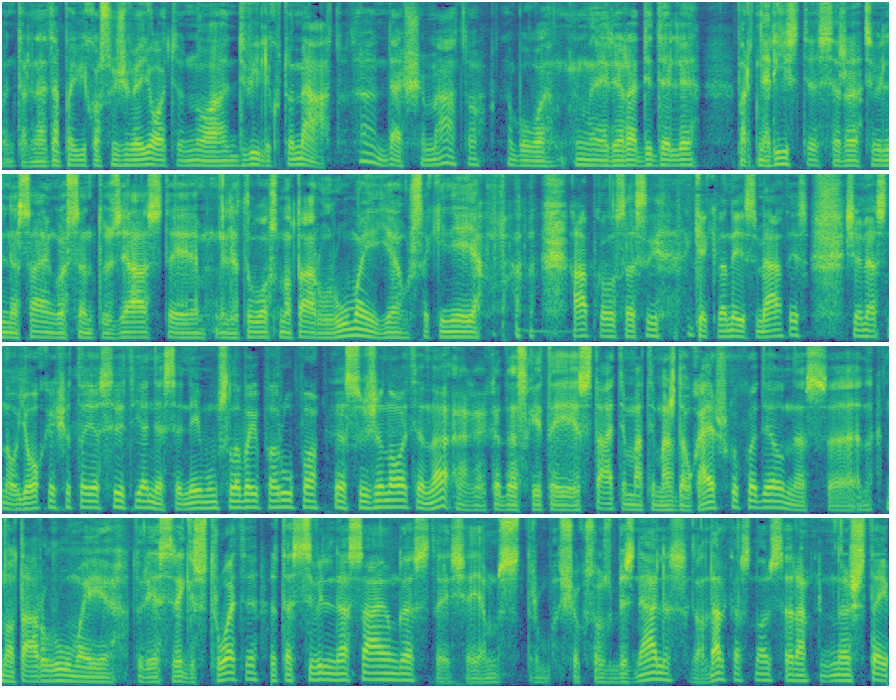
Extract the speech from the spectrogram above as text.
internete pavyko sužvėjoti nuo 12 metų, 10 metų buvo ir yra dideli partnerystės ir civilinės sąjungos entuziastai, Lietuvos notarų rūmai, jie užsakinėja apklausas kiekvienais metais. Čia mes naujokai šitoje srityje, neseniai mums labai parūpo sužinoti, na, kada skaitai įstatymą, tai maždaug aišku kodėl, nes notarų rūmai turės registruoti tas civilinės sąjungas, tai čia jiems turbūt šioks toks biznelis, gal dar kas nors yra. Na štai,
